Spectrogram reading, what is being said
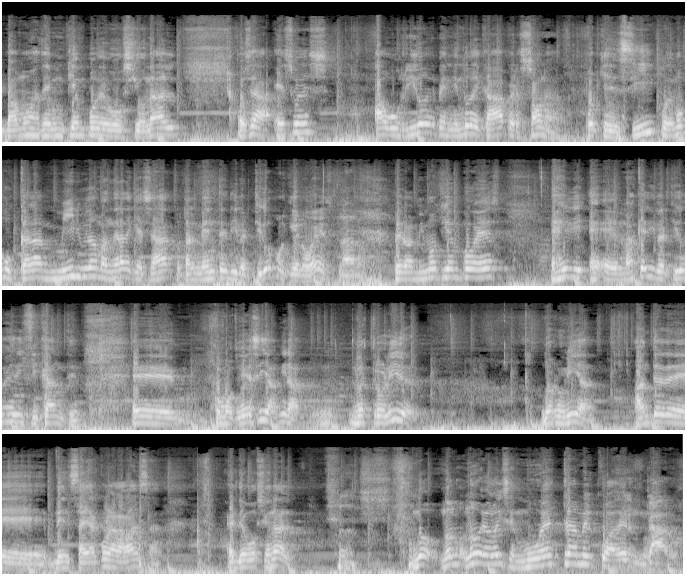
vamos a tener un tiempo devocional. O sea, eso es aburrido dependiendo de cada persona, porque en sí podemos buscar la mil y una manera de que sea totalmente divertido, porque lo es. Claro. Pero al mismo tiempo es es, eh, eh, más que divertido, es edificante. Eh, como tú decías, mira, nuestro líder nos reunía antes de, ensayar con la alabanza, el devocional. No, no, no, no, yo lo hice, muéstrame el cuaderno. Claro.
